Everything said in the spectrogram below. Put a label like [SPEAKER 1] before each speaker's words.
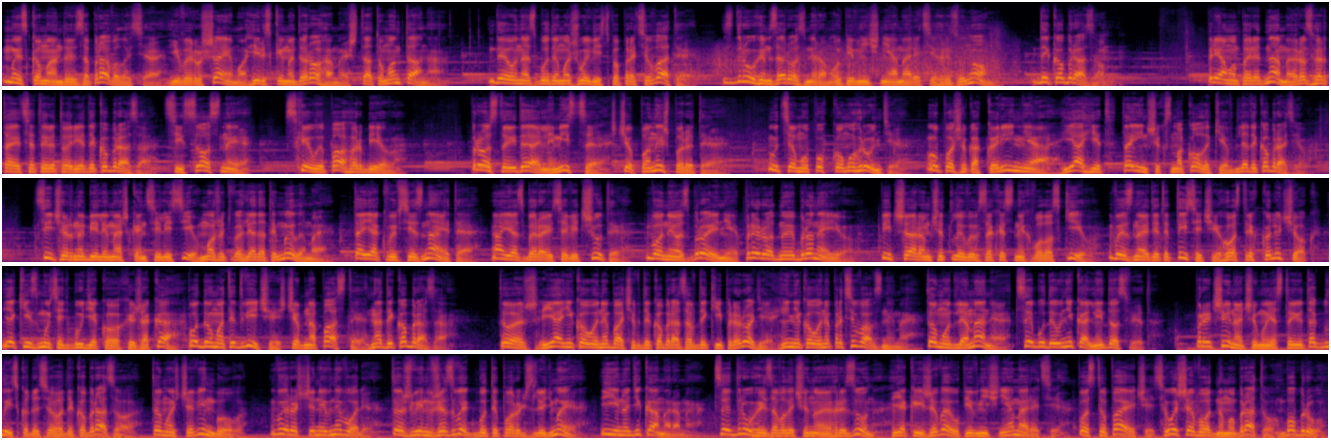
[SPEAKER 1] Ми з командою заправилися і вирушаємо гірськими дорогами штату Монтана, де у нас буде можливість попрацювати з другим за розміром у Північній Америці гризуном дикобразом. Прямо перед нами розгортається територія дикобраза, ці сосни, схили пагорбів. Просто ідеальне місце, щоб понишпорити у цьому пухкому ґрунті, у пошуках коріння, ягід та інших смаколиків для дикобразів. Ці чорнобілі мешканці лісів можуть виглядати милими, та як ви всі знаєте, а я збираюся відчути, вони озброєні природною бронею. Під шаром чутливих захисних волосків ви знайдете тисячі гострих колючок, які змусять будь-якого хижака подумати двічі, щоб напасти на дикобраза. Тож я ніколи не бачив дикобраза в дикій природі і ніколи не працював з ними. Тому для мене це буде унікальний досвід. Причина, чому я стою так близько до цього дикобразу, тому що він був вирощений в неволі. Тож він вже звик бути поруч з людьми і іноді камерами. Це другий за величиною гризун, який живе у Північній Америці, поступаючись лише в одному брату бобру.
